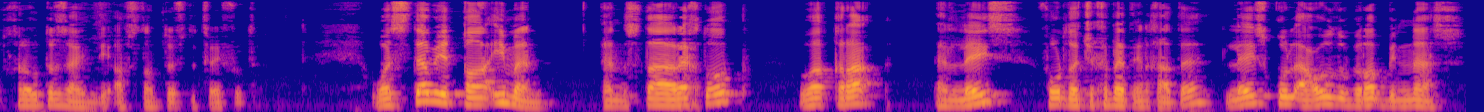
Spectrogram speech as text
groter zijn, die afstand tussen de twee voeten. Wastawi qa'iman. En sta rechtop. Waqra. En lees, voordat je gebed ingaat. Hè? Lees Qul a'udhu bi rabbin nas.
